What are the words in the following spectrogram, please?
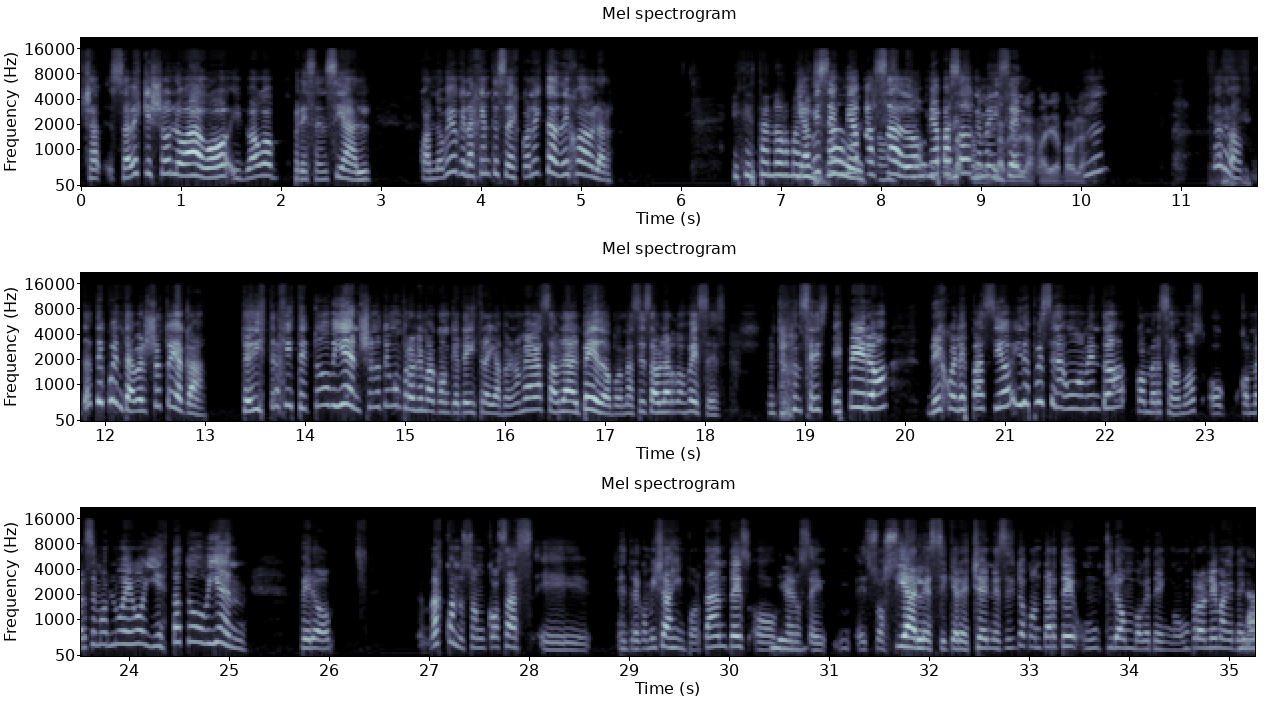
ya, sabés que yo lo hago y lo hago presencial, cuando veo que la gente se desconecta, dejo de hablar. Es que está normalizado. Y a veces me ha pasado, me ha pasado que me dicen. María Paula. ¿Mm? Claro, date cuenta, a ver, yo estoy acá. Te distrajiste, todo bien, yo no tengo un problema con que te distraiga, pero no me hagas hablar al pedo, porque me haces hablar dos veces. Entonces, espero dejo el espacio y después en algún momento conversamos o conversemos luego y está todo bien. Pero más cuando son cosas, eh, entre comillas, importantes o, no sé, eh, sociales, si querés, che, necesito contarte un quilombo que tengo, un problema que tengo.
